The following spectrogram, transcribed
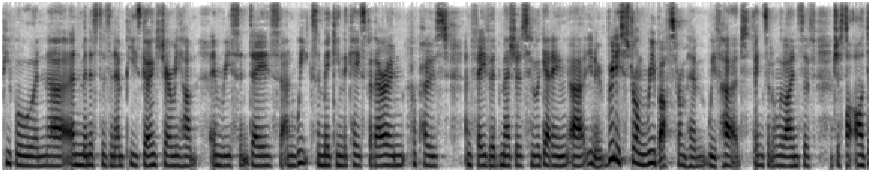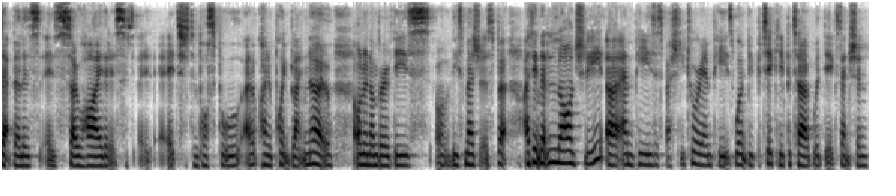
people and uh, and ministers and MPs going to Jeremy Hunt in recent days and weeks and making the case for their own proposed and favoured measures, who are getting uh, you know really strong rebuffs from him. We've heard things along the lines of just our debt bill is is so high that it's it's just impossible, kind of point blank no on a number of these of these measures. But I think that largely uh, MPs, especially Tory MPs won't be particularly perturbed with the extension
